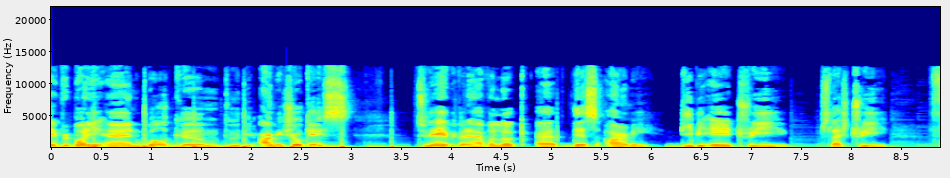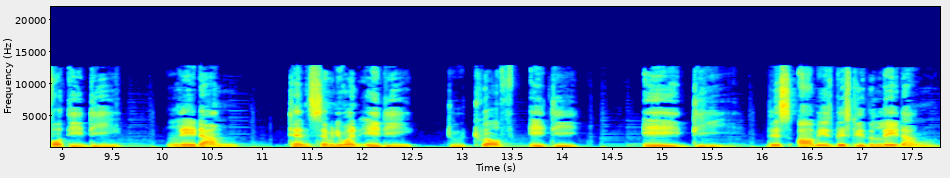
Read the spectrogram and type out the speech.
everybody, and welcome to the Army Showcase. Today, we're going to have a look at this army DBA 3 slash 3 40D Leidang 1071 AD to 1280 AD. This army is basically the Leidang.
